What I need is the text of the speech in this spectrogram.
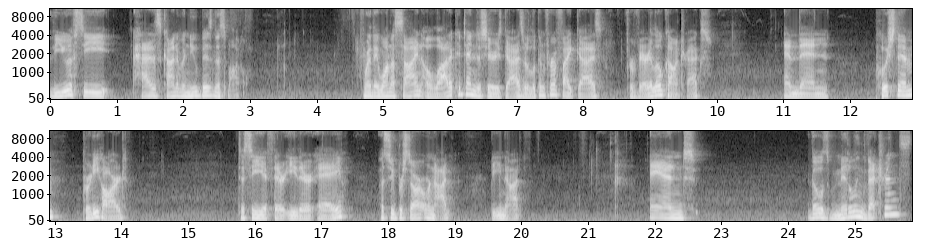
the UFC has kind of a new business model where they want to sign a lot of contender series guys or looking for a fight guys for very low contracts and then push them pretty hard to see if they're either A, a superstar or not, B, not. And those middling veterans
